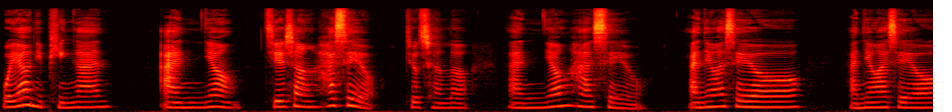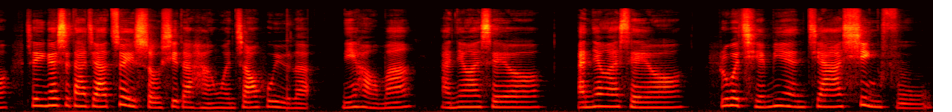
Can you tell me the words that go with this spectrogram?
我要你平安，안 녕。 接上하세 요， 就成了안녕하세 요， 안녕하세 요， 안녕하세 요。 这应该是大家最熟悉的韩文招呼语了。你好吗？안녕하세 요， 안녕하세 요。 如果前面加幸福，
